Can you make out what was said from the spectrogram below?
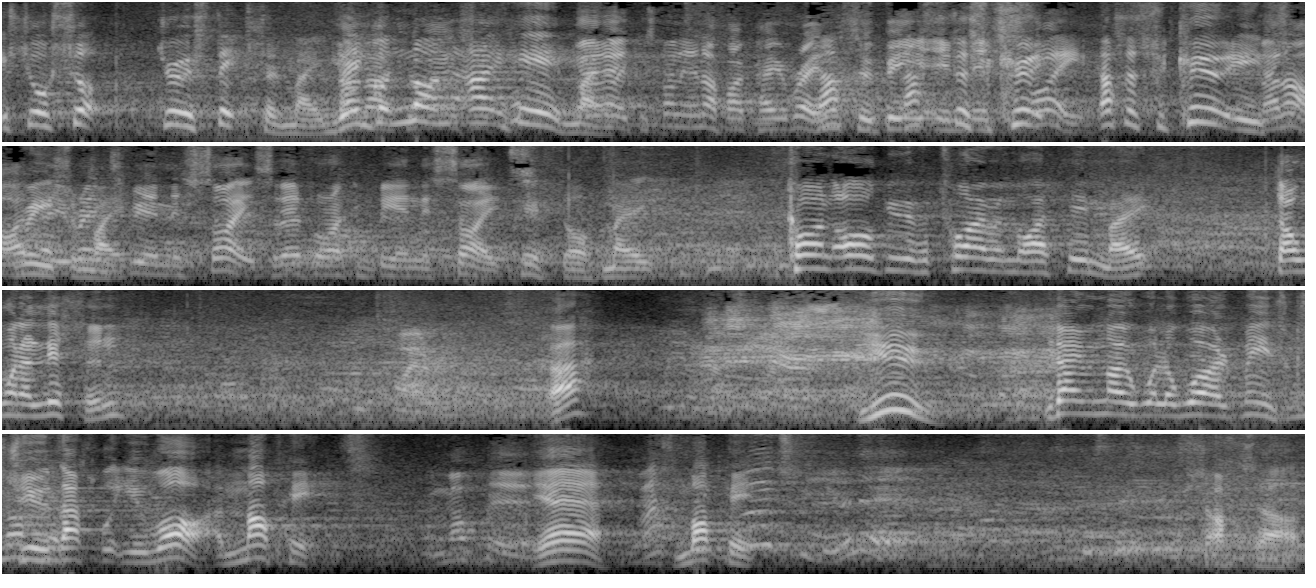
it's your shop jurisdiction, mate. You no, ain't no, got none actually, out here, mate. No, no, because funny enough, I pay rent that's, to be in this secu- site. That's a security no, no, reason, I pay rent mate. to be in this site, so therefore I can be in this site. Piss off, mate. Can't argue with a tyrant like him, mate. Don't want to listen. Tyrant. Huh? You. You don't even know what the word means because you, that's what you are, a muppet. A muppet? Yeah, that's muppet. Shut up.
